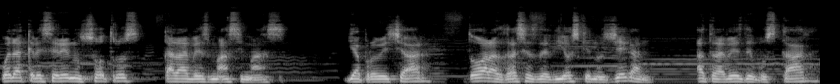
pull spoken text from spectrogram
pueda crecer en nosotros cada vez más y más. y aprovechar todas las gracias de Dios que nos llegan a través de buscar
